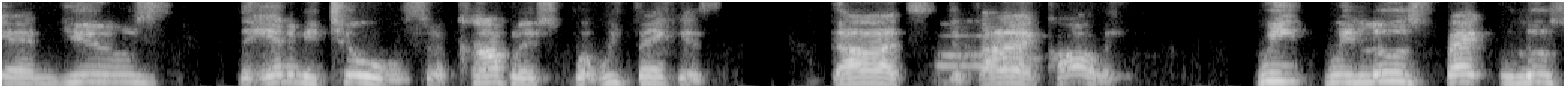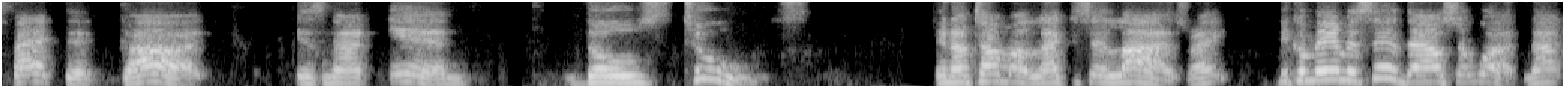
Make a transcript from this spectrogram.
and use the enemy tools to accomplish what we think is God's divine calling, we we lose fact we lose fact that God is not in those tools. And I'm talking about, like you said, lies, right? The commandment says, thou shalt what? Not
